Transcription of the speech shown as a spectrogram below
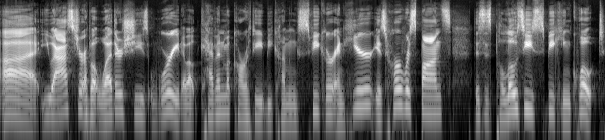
uh, you asked her about whether she's worried about Kevin McCarthy becoming speaker, and here is her response. This is Pelosi speaking. Quote:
